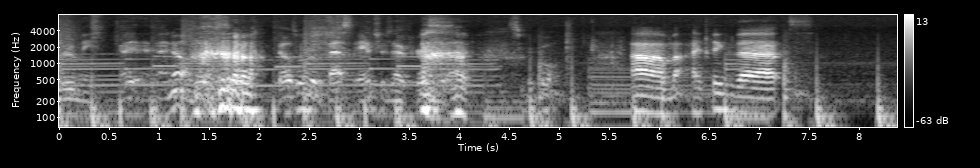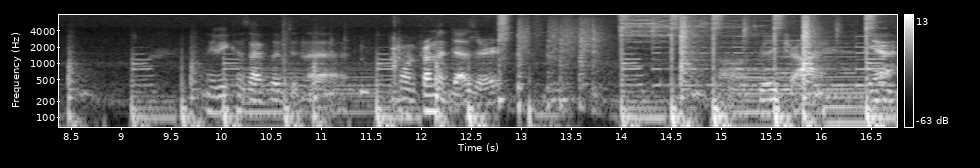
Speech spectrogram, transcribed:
through me. I, I know. That was, that was one of the best answers I've heard. Super cool. Um, I think that maybe because I've lived in the, well, I'm from the desert, so it's really dry. Yeah.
